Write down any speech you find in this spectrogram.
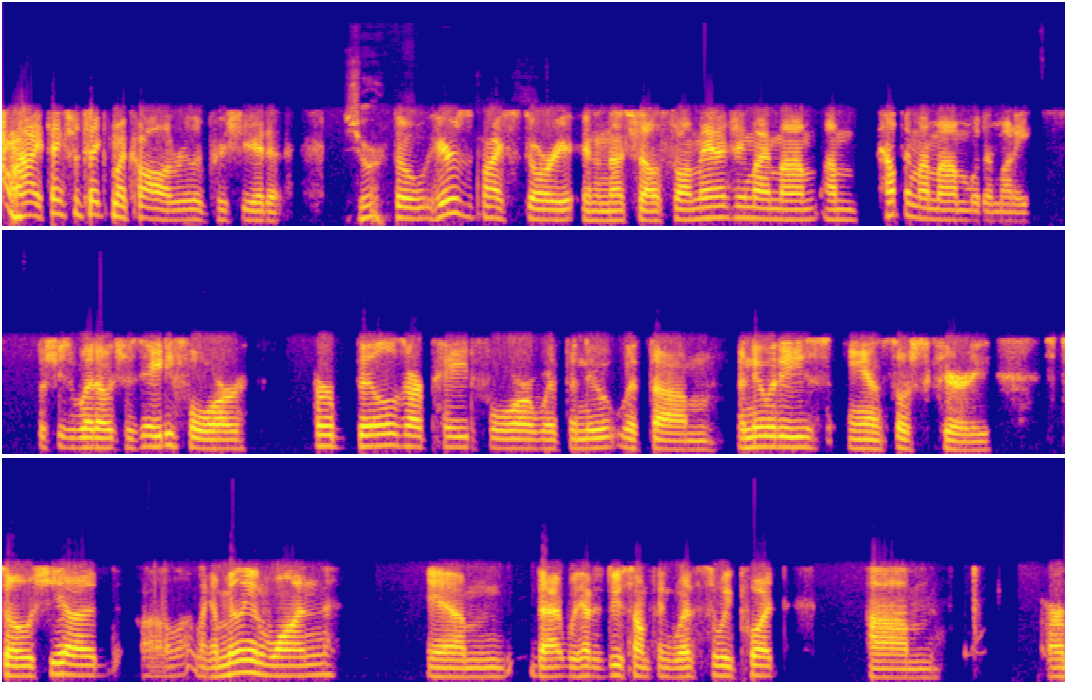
Hi, thanks for taking my call. I really appreciate it. Sure. So here's my story in a nutshell. So I'm managing my mom. I'm helping my mom with her money. So she's widowed. She's 84. Her bills are paid for with the new with um, annuities and Social Security. So she had a, uh, like a million one, um, that we had to do something with. So we put, um, or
